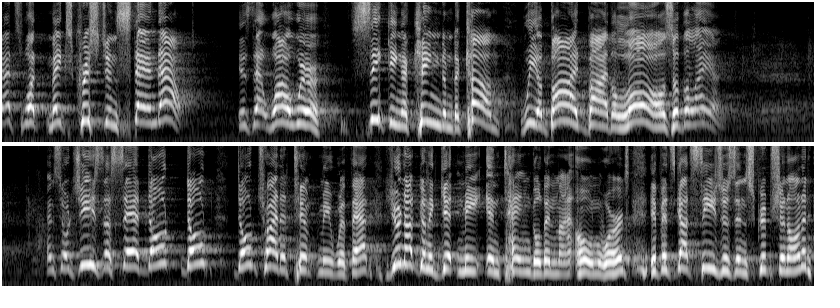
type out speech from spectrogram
That's what makes Christians stand out is that while we're seeking a kingdom to come, we abide by the laws of the land. And so Jesus said, "Don't don't don't try to tempt me with that. You're not going to get me entangled in my own words. If it's got Caesar's inscription on it,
